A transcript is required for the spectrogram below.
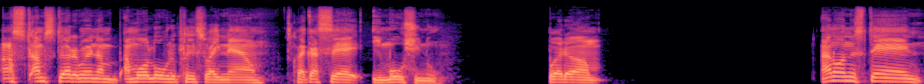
I'm stuttering. I'm I'm all over the place right now. Like I said, emotional. But um I don't understand.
